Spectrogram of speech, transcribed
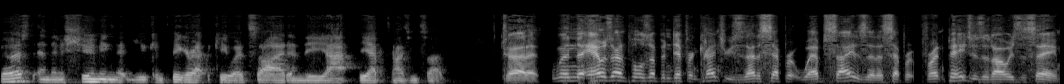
first, and then assuming that you can figure out the keyword side and the uh, the advertising side. Got it. When the Amazon pulls up in different countries, is that a separate website? Is that a separate front page? Is it always the same?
